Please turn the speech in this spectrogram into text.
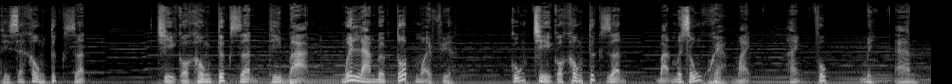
thì sẽ không tức giận. Chỉ có không tức giận thì bạn mới làm được tốt mọi việc. Cũng chỉ có không tức giận Bạn mới sống khỏe mạnh, hạnh phúc, bình an.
